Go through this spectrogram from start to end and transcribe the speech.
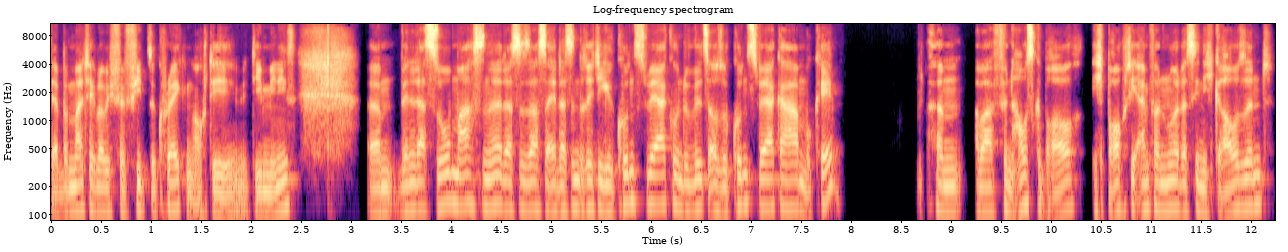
Der bemalt ja, glaube ich, für Feed the Kraken auch die, die Minis. Ähm, wenn du das so machst, ne, dass du sagst, ey, das sind richtige Kunstwerke und du willst auch so Kunstwerke haben, okay. Ähm, aber für den Hausgebrauch, ich brauche die einfach nur, dass sie nicht grau sind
